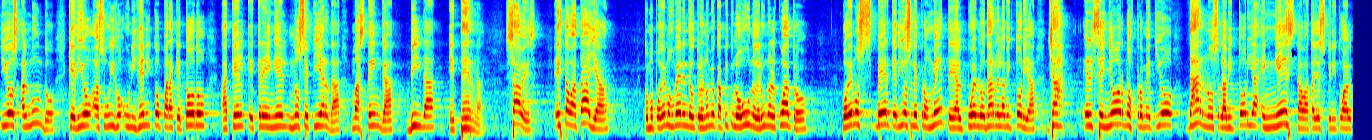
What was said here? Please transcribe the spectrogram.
Dios al mundo que dio a su Hijo unigénito para que todo aquel que cree en Él no se pierda, mas tenga vida eterna. ¿Sabes? Esta batalla, como podemos ver en Deuteronomio capítulo 1, del 1 al 4, podemos ver que Dios le promete al pueblo darle la victoria. Ya el Señor nos prometió darnos la victoria en esta batalla espiritual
